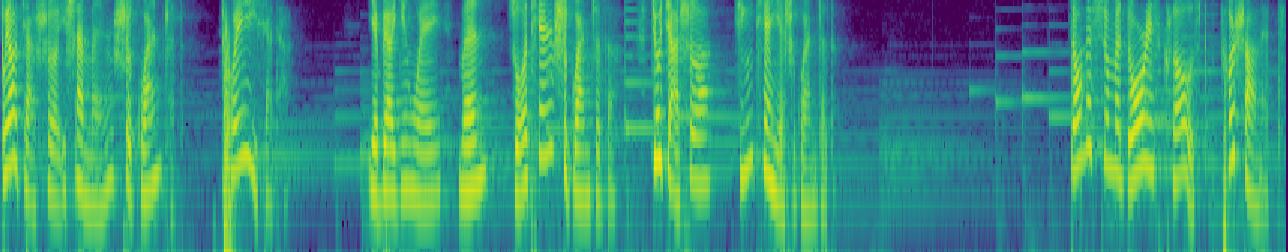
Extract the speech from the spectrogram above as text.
不要假设一扇门是关着的。推一下它；也不要因为门昨天是关着的，就假设今天也是关着的。Don't assume a door is closed, push on it.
